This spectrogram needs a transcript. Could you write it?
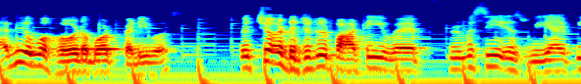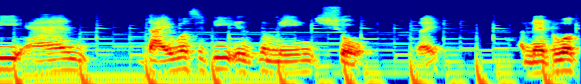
Have you ever heard about Fediverse? Picture a digital party where privacy is VIP and diversity is the main show, right? A network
